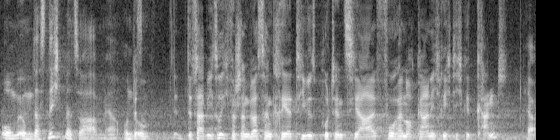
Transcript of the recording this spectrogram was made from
um, um das nicht mehr zu haben. Ja? Und das, um, das habe ich so richtig verstanden. Du hast ein kreatives Potenzial vorher noch gar nicht richtig gekannt. Ja.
